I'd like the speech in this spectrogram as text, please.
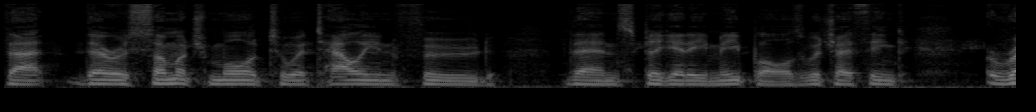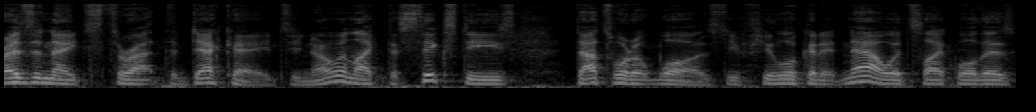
that there is so much more to italian food than spaghetti meatballs which i think resonates throughout the decades, you know? In like the 60s, that's what it was. If you look at it now, it's like, well, there's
